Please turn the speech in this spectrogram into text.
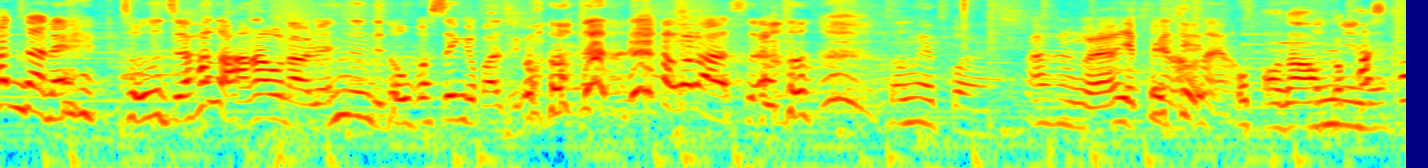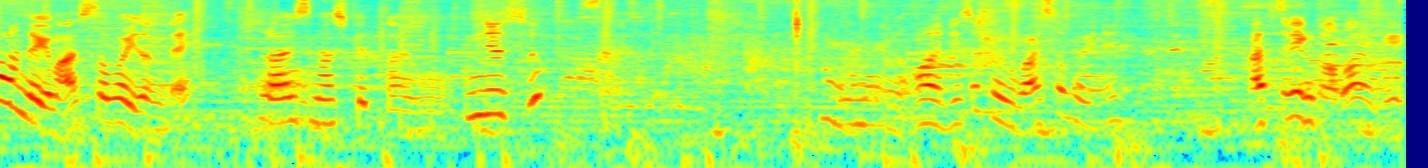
판단해. 저도 진짜 하도 안 하고 나오려 했는데 너무 못생겨가지고 하고 나왔어요. 너무 예뻐요. 아 그런 거예요? 예쁘게 이렇게 나오나요? 어, 나 아까 언니는? 파스타랑 되게 맛있어 보이던데. 라이스 맛있겠다 이거. 음료수? 아 리조또 이거 맛있어 보이네. 맛집인가 봐 여기.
